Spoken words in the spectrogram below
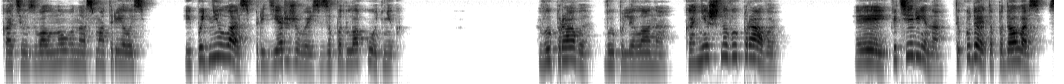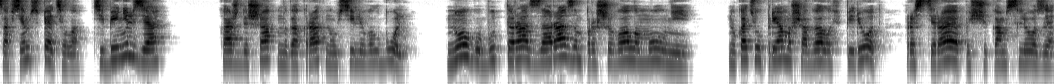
Катя взволнованно осмотрелась и поднялась, придерживаясь за подлокотник. «Вы правы», — выпалила она. «Конечно, вы правы». «Эй, Катерина, ты куда это подалась? Совсем спятила. Тебе нельзя». Каждый шаг многократно усиливал боль. Ногу будто раз за разом прошивала молнией. Но Катя упрямо шагала вперед, растирая по щекам слезы,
